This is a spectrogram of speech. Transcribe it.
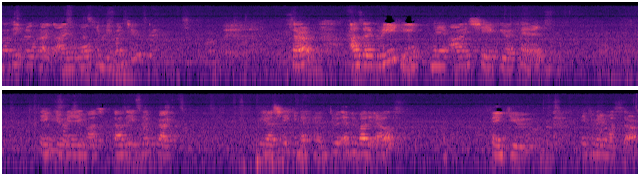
Does it look like I'm walking behind you? Sir, as a greeting, may I shake your hand? Thank you very much. Does it look like we are shaking the hand to everybody else? Thank you. Thank you very much, sir.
